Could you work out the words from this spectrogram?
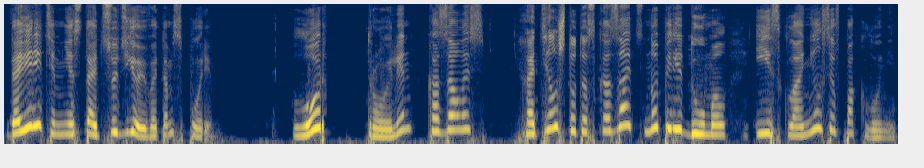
доверите мне стать судьей в этом споре?» Лорд Тройлин, казалось, хотел что-то сказать, но передумал и склонился в поклоне.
